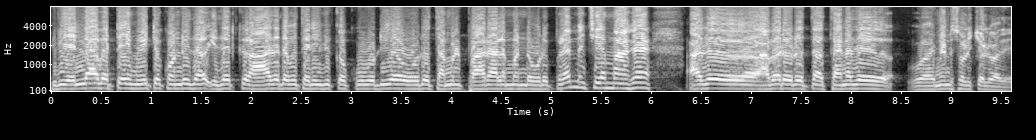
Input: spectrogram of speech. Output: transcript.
இது எல்லாவற்றையும் மீட்டுக்கொண்டு இதற்கு ஆதரவு தெரிவிக்கக்கூடிய ஒரு தமிழ் பாராளுமன்ற உறுப்பினர் நிச்சயமாக அது அவர் ஒரு த- தனது என்னென்னு சொல்லி சொல்வது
